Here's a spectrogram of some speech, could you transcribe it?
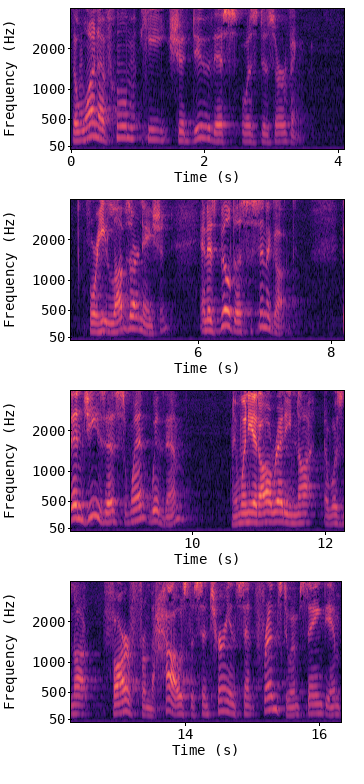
the one of whom he should do this was deserving. For he loves our nation and has built us a synagogue. Then Jesus went with them, and when he had already not was not far from the house, the centurion sent friends to him, saying to him,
